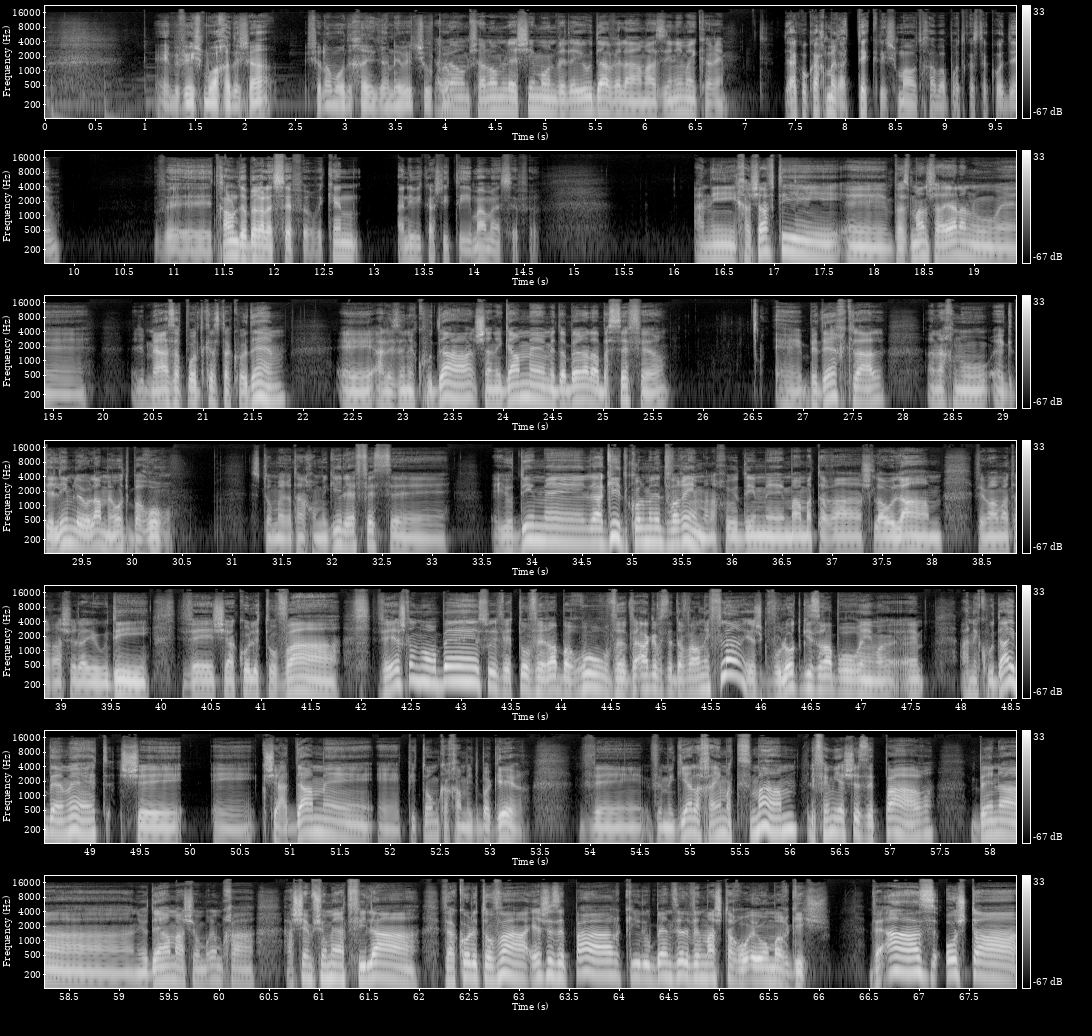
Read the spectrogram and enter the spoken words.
מביאים שמועה חדשה. שלום מרדכי גרנביץ', שוב פעם. שלום, שלום לשמעון וליהודה ולמאזינים היקרים. זה היה כל כך מרתק לשמוע אותך בפודקאסט הקודם, והתחלנו לדבר על הספר, וכן, אני ביקשתי טעימה מהספר. אני חשבתי אה, בזמן שהיה לנו אה, מאז הפודקאסט הקודם, אה, על איזה נקודה שאני גם אה, מדבר עליה בספר. אה, בדרך כלל אנחנו אה, גדלים לעולם מאוד ברור. זאת אומרת, אנחנו מגיל אפס אה, יודעים אה, להגיד כל מיני דברים, אנחנו יודעים אה, מה המטרה של העולם, ומה המטרה של היהודי, ושהכול לטובה, ויש לנו הרבה, וטוב ורע ברור, ו- ואגב זה דבר נפלא, יש גבולות גזרה ברורים. אה, הנקודה היא באמת שכשאדם אה, אה, פתאום ככה מתבגר, ו- ומגיע לחיים עצמם, לפעמים יש איזה פער. בין ה... אני יודע מה, שאומרים לך, השם שומע תפילה והכל לטובה, יש איזה פער כאילו בין זה לבין מה שאתה רואה או מרגיש. ואז, או שאתה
